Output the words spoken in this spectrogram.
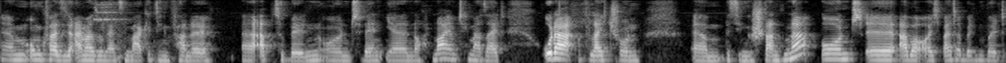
ähm, um quasi einmal so einen ganzen Marketing-Funnel äh, abzubilden. Und wenn ihr noch neu im Thema seid oder vielleicht schon ein ähm, bisschen gestandener und äh, aber euch weiterbilden wollt,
